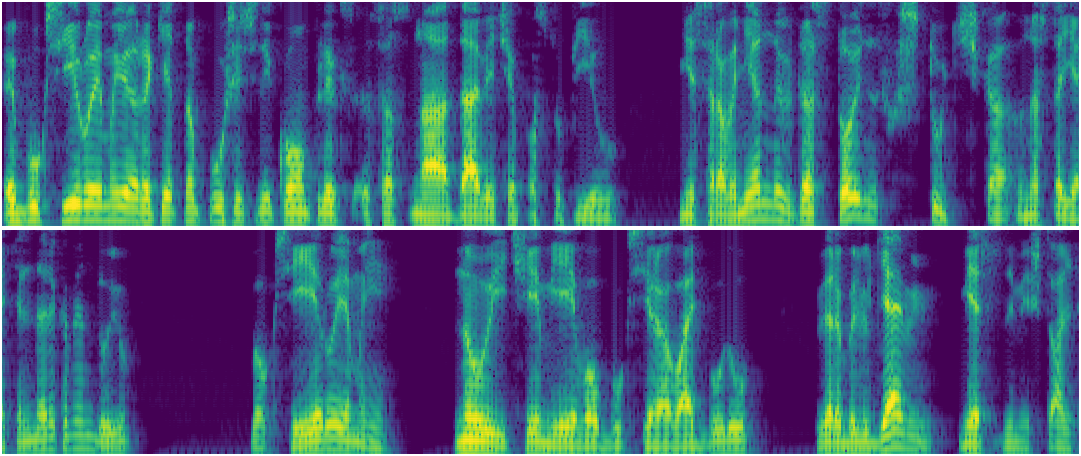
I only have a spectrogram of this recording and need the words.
буксируемый ракетно-пушечный комплекс «Сосна» давеча поступил. Несравненных достоинств штучка, настоятельно рекомендую. Буксируемый? Ну и чем я его буксировать буду? Верблюдями местными, что ли?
